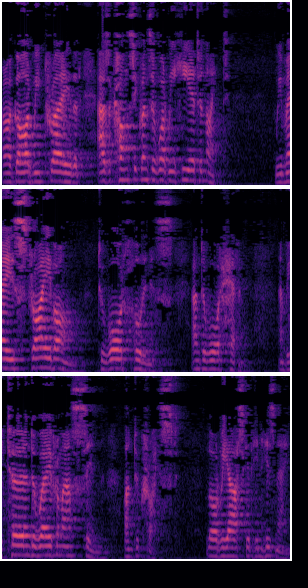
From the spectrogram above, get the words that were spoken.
Our God, we pray that as a consequence of what we hear tonight, we may strive on toward holiness and toward heaven and be turned away from our sin unto Christ. Lord, we ask it in his name.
